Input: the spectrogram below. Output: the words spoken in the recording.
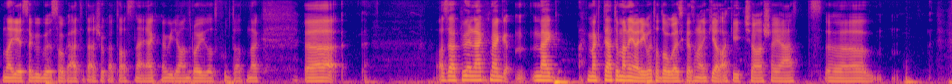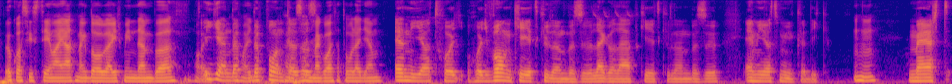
nagy része Google szolgáltatásokat használják, meg ugye Androidot futtatnak, az Apple-nek meg, meg, meg tehát már nagyon régóta dolgozik ezen, hogy kialakítsa a saját ökoszisztémáját, meg dolgait mindenből. Hogy, Igen, de, hogy, de pont hogy, ez hogy az megoldható legyen. emiatt, hogy, hogy van két különböző, legalább két különböző, emiatt működik. Uh-huh. Mert,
